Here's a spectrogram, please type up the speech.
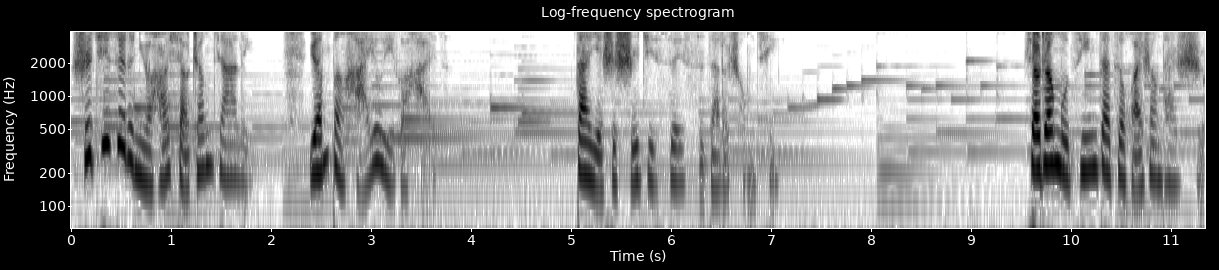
十七岁的女孩小张家里，原本还有一个孩子，但也是十几岁死在了重庆。小张母亲再次怀上他时，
